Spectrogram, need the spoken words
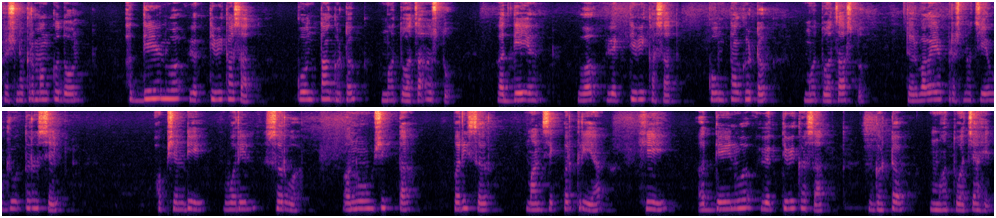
प्रश्न क्रमांक दोन अध्ययन व व्यक्तिविकासात कोणता घटक महत्त्वाचा असतो? अध्ययन व व्यक्तिविकासात कोणता घटक महत्त्वाचा असतो? तर बघा या प्रश्नाचे योग्य उत्तर असेल ऑप्शन डी वरील सर्व. अनुवंशिकता परिसर मानसिक प्रक्रिया ही अध्ययन व व्यक्तिविकासात घटक महत्त्वाचे आहेत.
